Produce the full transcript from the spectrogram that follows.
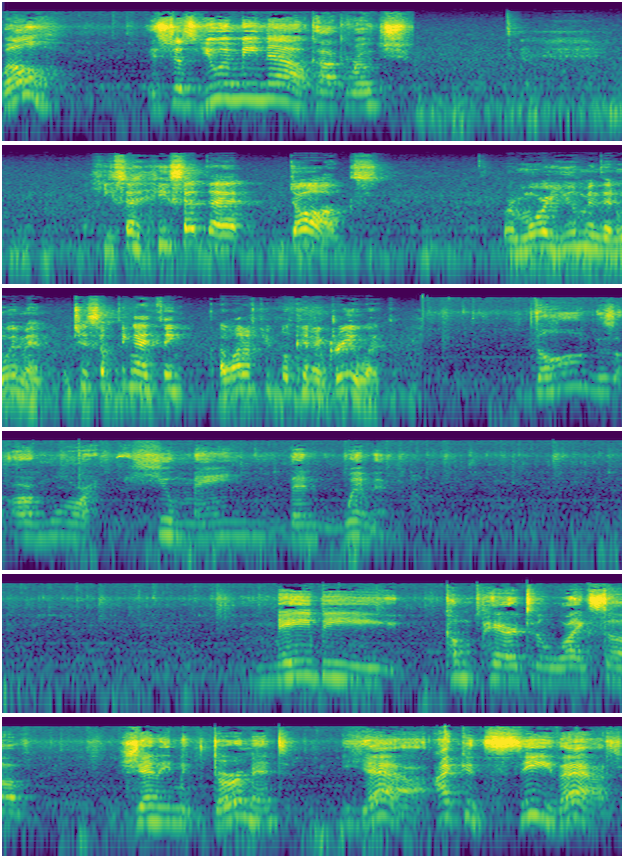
Well, it's just you and me now, cockroach. He said he said that dogs were more human than women, which is something I think a lot of people can agree with. Dogs are more humane than women. Maybe compared to the likes of Jenny McDermott, yeah, I could see that.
